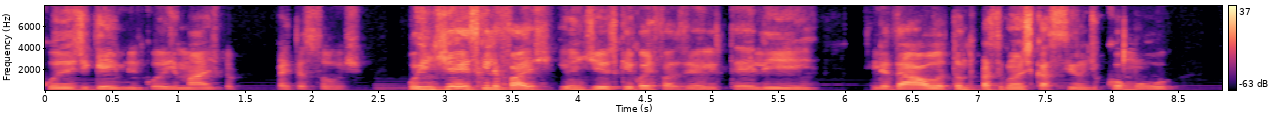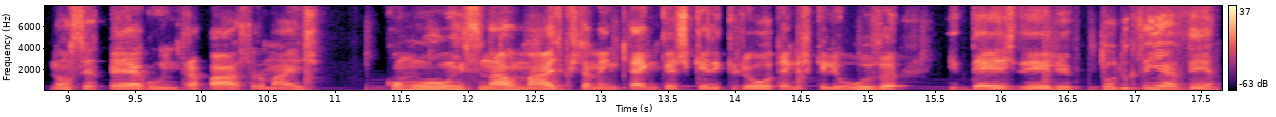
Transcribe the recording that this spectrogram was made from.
coisas de gambling, coisas de mágica para pessoas. Hoje em dia é isso que ele faz, e hoje em dia é isso que ele gosta de fazer. Ele, ele, ele dá aula tanto para segurança de cassino de como não ser pego em trapaça e tudo mais, como ensinar mágicos também, técnicas que ele criou, técnicas que ele usa, ideias dele, tudo que tem a ver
